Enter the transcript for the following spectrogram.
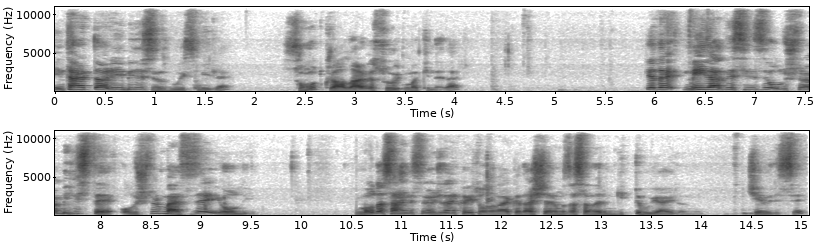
internette arayabilirsiniz bu ismiyle. Somut kurallar ve soyut makineler. Ya da mail adresinizi oluşturan bir liste oluşturun ben size yollayayım. Moda sahnesine önceden kayıt olan arkadaşlarımıza sanırım gitti bu yaylanın çevirisi.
